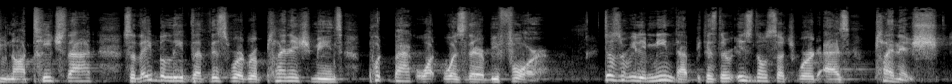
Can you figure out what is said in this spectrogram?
do not teach that. So they believe that this word replenish means put back what was there before. It doesn't really mean that because there is no such word as plenish.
